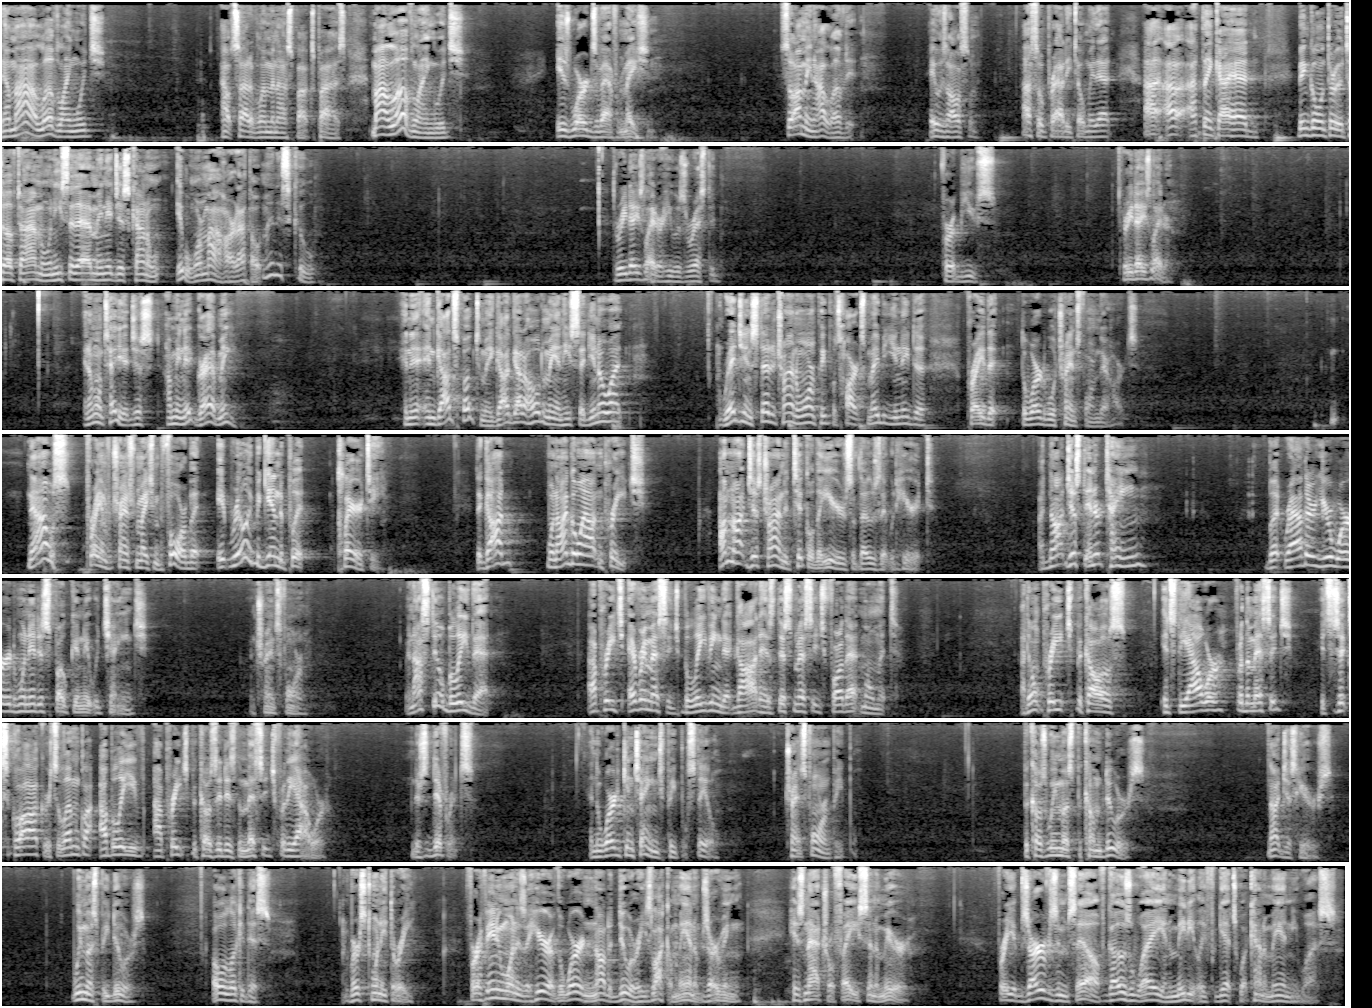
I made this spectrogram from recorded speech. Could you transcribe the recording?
Now, my love language, outside of lemon icebox pies, my love language is words of affirmation. So, I mean, I loved it. It was awesome. I was so proud he told me that. I, I, I think I had been going through a tough time, and when he said that, I mean, it just kind of it warmed my heart. I thought, man, it's cool. Three days later, he was arrested for abuse. Three days later. And I'm going to tell you, it just, I mean, it grabbed me. And, it, and God spoke to me. God got a hold of me and He said, You know what? Reggie, instead of trying to warm people's hearts, maybe you need to pray that the word will transform their hearts. Now, I was praying for transformation before, but it really began to put clarity that God, when I go out and preach, I'm not just trying to tickle the ears of those that would hear it. I'd not just entertain, but rather your word, when it is spoken, it would change and transform. And I still believe that. I preach every message believing that God has this message for that moment. I don't preach because it's the hour for the message. It's six o'clock or it's 11 o'clock. I believe I preach because it is the message for the hour. There's a difference. And the word can change people still, transform people. Because we must become doers, not just hearers. We must be doers. Oh, look at this. Verse 23 For if anyone is a hearer of the word and not a doer, he's like a man observing his natural face in a mirror. For he observes himself, goes away, and immediately forgets what kind of man he was.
